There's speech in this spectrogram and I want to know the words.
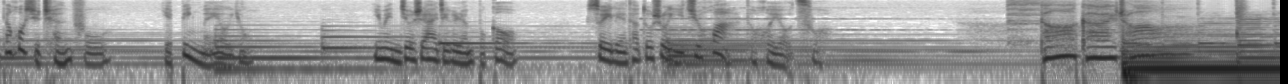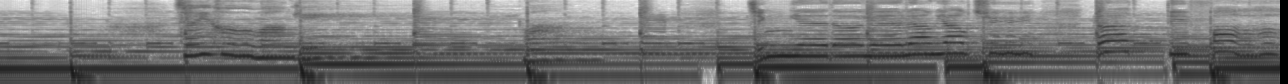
但或许臣服也并没有用，因为你就是爱这个人不够，所以连他多说一句话都会有错。打开窗，最后望一望。今夜的月亮要去的地方，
